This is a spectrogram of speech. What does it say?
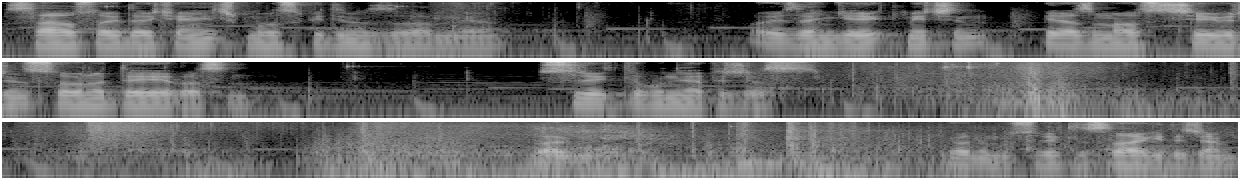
sağa sola giderken hiç move speedimiz olmuyor. O yüzden geri gitmek için biraz mouse çevirin sonra D'ye basın. Sürekli bunu yapacağız. Bak. Gördün mü? Sürekli sağa gideceğim.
